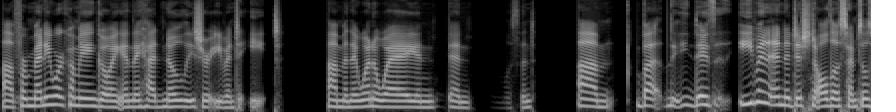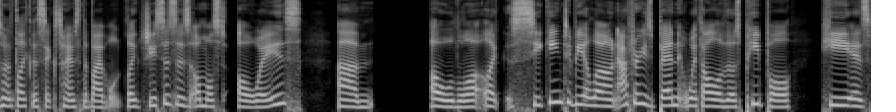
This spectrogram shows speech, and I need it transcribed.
Uh, for many were coming and going, and they had no leisure even to eat. Um, and they went away and, and listened. Um, but there's even in addition to all those times, those aren't like the six times in the Bible. Like Jesus is almost always um alo- like seeking to be alone after he's been with all of those people. He is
